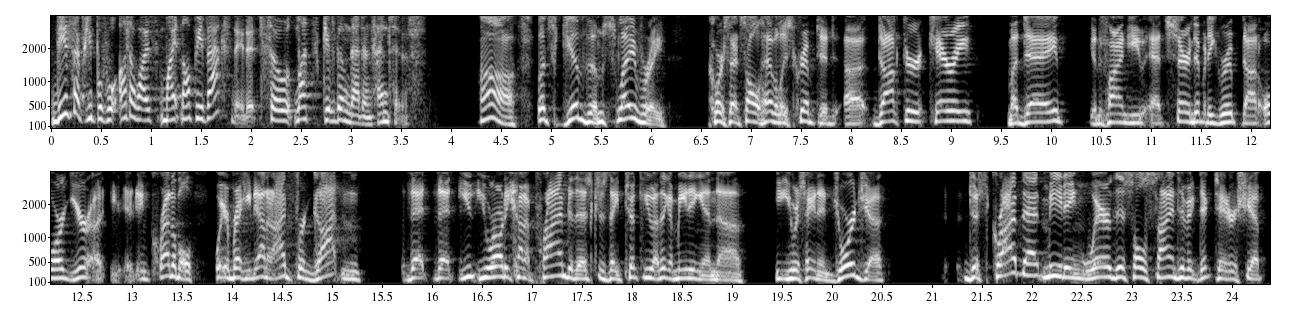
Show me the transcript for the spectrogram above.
these are people who otherwise might not be vaccinated. So let's give them that incentive. Ah, let's give them slavery. Of course, that's all heavily scripted. Uh, Dr. Carrie Madej, you can find you at serendipitygroup.org. You're uh, incredible what you're breaking down. And I'd forgotten that that you, you were already kind of primed to this because they took you, I think, a meeting in, uh, you were saying in Georgia. Describe that meeting where this whole scientific dictatorship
